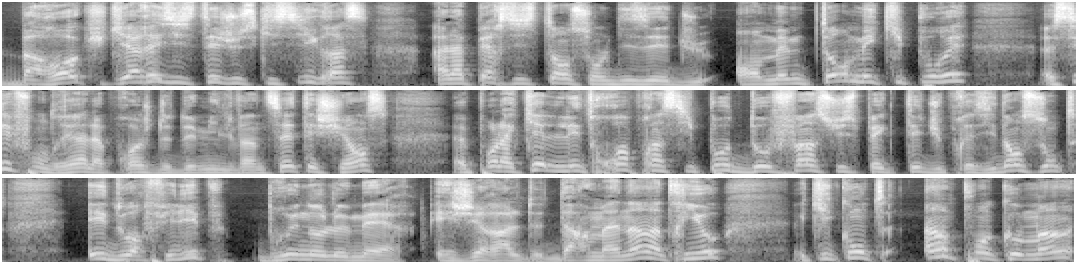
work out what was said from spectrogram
baroque qui a résisté jusqu'ici grâce à la persistance, on le disait, du en même temps, mais qui pourrait s'effondrer à l'approche de 2027, échéance pour laquelle les trois principaux dauphins suspectés du président sont Édouard Philippe, Bruno Le Maire et Gérald Darmanin, un trio qui compte un point commun,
